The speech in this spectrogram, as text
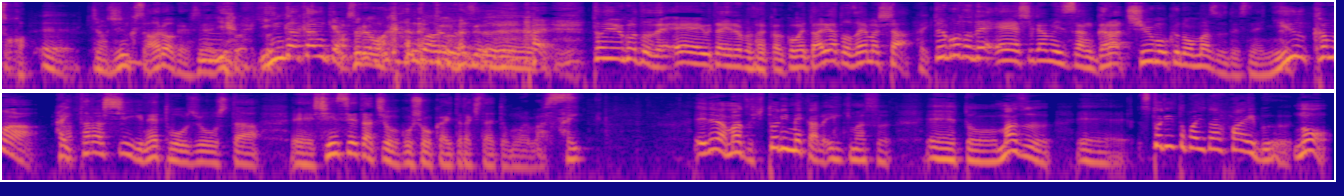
そうかええ。じゃあ、ジンクスあるわけですね。いや、因果関係はそれは分かんないと思いますけど。はい。ということで、えー、歌いればさんからコメントありがとうございました。ということで、えー、白水さんから注目の、まずですね、ニューカマー、新しいね、登場した、えー、新星たちをご紹介いただきたいと思います。はい。えーではまず一人目からいきます。えっ、と、まず、えーストリートファイター5の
